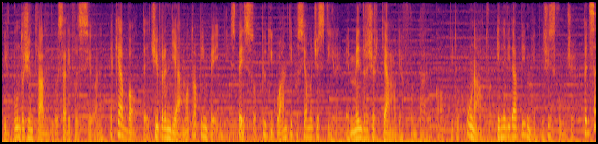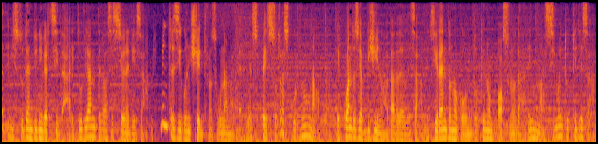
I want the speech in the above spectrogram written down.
Il punto centrale di questa riflessione è che a volte ci prendiamo troppi impegni, spesso più di quanti possiamo gestire, e mentre cerchiamo di affrontare un compito, un altro inevitabilmente ci sfugge. Pensate agli studenti universitari durante la sessione di esame. Mentre si concentrano su una materia, spesso trascorrono un'altra e quando si avvicina la data dell'esame si rendono conto che non possono dare il massimo in tutti gli esami.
